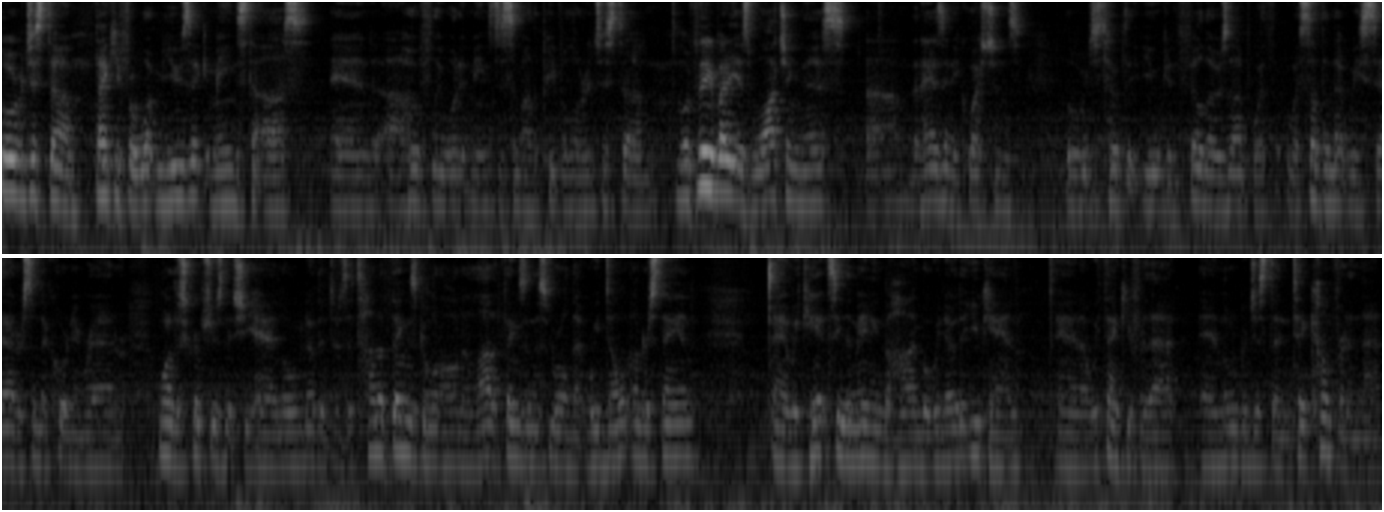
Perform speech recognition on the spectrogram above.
Lord, we just um, thank you for what music means to us and uh, hopefully what it means to some other people, Lord. Just, um, Lord, if anybody is watching this um, that has any questions, Lord, we just hope that you can fill those up with, with something that we said or something that Courtney read or one of the scriptures that she had. Lord, we know that there's a ton of things going on and a lot of things in this world that we don't understand and we can't see the meaning behind, but we know that you can. And uh, we thank you for that. And Lord, we just uh, take comfort in that.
